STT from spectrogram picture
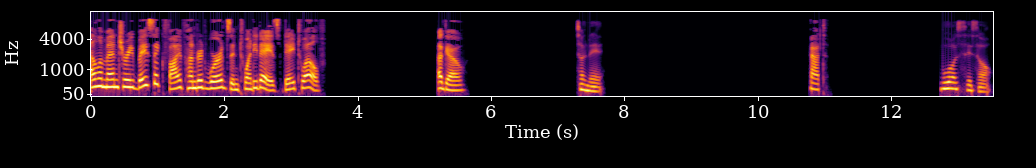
Elementary Basic 500 Words in 20 Days, Day 12. Ago. 전에, At. 무엇에서,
